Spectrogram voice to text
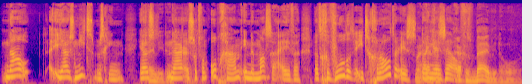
Nou, juist niet misschien. Juist naar een soort van opgaan in de massa even. Dat gevoel dat er iets groter is maar dan ergens, jijzelf. ergens bij willen horen.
